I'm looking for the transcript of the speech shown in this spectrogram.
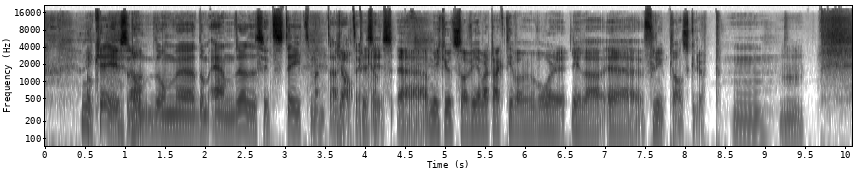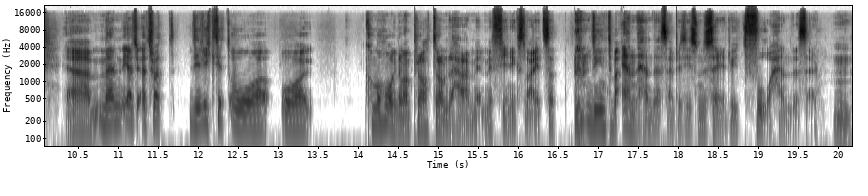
Okej, så Ja. de, de, eh, de ändrade sitt statement där Ja, helt enkelt. precis. Uh, de gick ut och sa, vi har varit aktiva med vår lilla eh, flygplansgrupp. Mm. Mm. Eh, men jag, jag tror att det är viktigt att, att komma ihåg när man pratar om det här med, med Phoenix Lights, att det är inte bara en händelse, precis som du säger, det är två händelser. Mm.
